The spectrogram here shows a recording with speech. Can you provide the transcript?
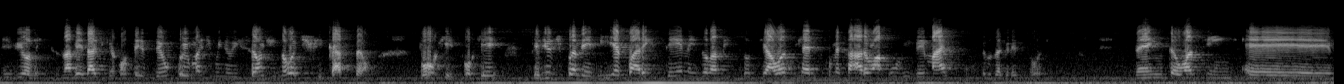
de violência. Na verdade, o que aconteceu foi uma diminuição de notificação. Por quê? Porque período de pandemia, quarentena, isolamento social, as mulheres começaram a conviver mais com seus agressores. Né? Então, assim, é,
